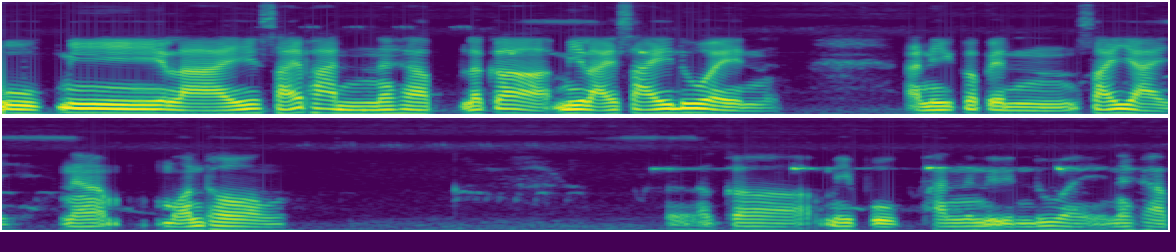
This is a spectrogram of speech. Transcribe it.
ลูกมีหลายสายพันธุ์นะครับ แล้วก็มีหลายไซส์ด้วย อันนี้ก็เป็นไซส์ใหญ่นะครับหมอนทอง แล้วก็มีปลูกพันธุ์อื่นๆด้วยนะครับ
